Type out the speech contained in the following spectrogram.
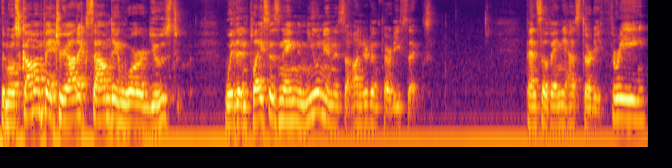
The most common patriotic sounding word used within places named in Union is 136. Pennsylvania has 33.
